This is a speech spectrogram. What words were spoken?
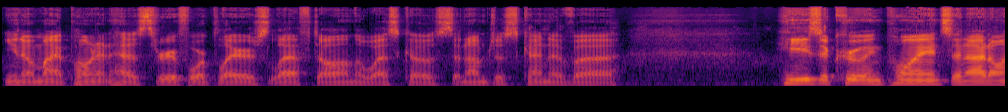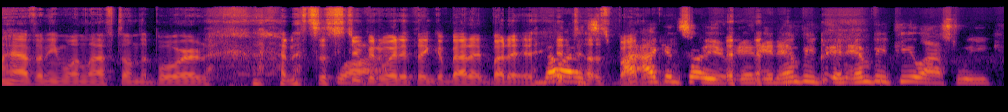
you know my opponent has three or four players left all on the West Coast, and I'm just kind of uh he's accruing points and I don't have anyone left on the board. and it's a stupid way to think about it, but it, no, it does bother I, I can tell you in, in, MVP, in MVP last week,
